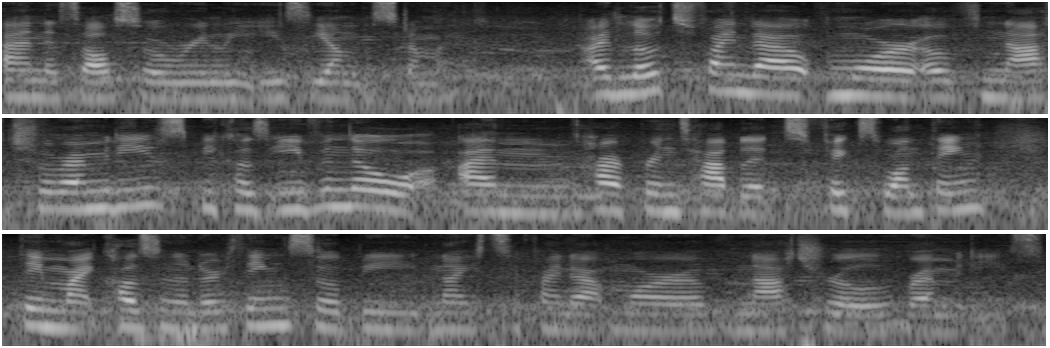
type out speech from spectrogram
and it's also really easy on the stomach. I'd love to find out more of natural remedies because even though um, heartburn tablets fix one thing, they might cause another thing, so it'd be nice to find out more of natural remedies.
